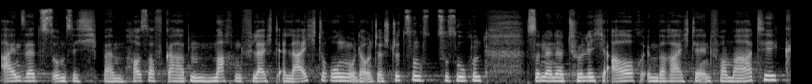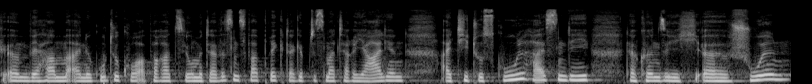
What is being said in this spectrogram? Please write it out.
einsetzt, um sich beim Hausaufgaben machen vielleicht Erleichterungen oder Unterstützung zu suchen, sondern natürlich auch im Bereich der Informatik. Ähm, wir haben eine gute Kooperation mit der Wissensfabrik. Da gibt es Materialien, IT to School heißen die. Da können sich äh, Schulen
